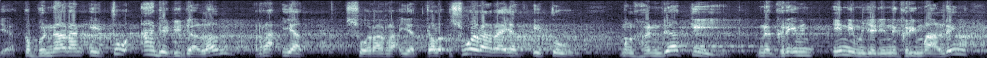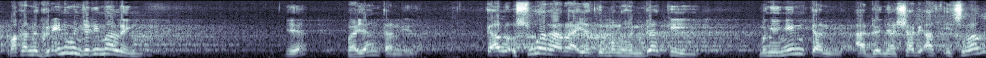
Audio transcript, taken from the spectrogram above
Ya, kebenaran itu ada di dalam rakyat, suara rakyat. Kalau suara rakyat itu menghendaki negeri ini menjadi negeri maling, maka negeri ini menjadi maling. Ya, bayangkan itu. Kalau suara rakyat itu menghendaki, menginginkan adanya syariat Islam,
